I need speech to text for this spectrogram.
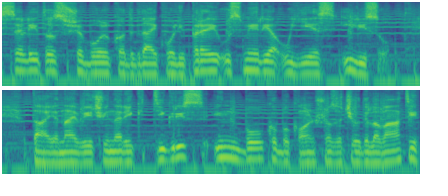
se letos še bolj kot kdajkoli prej usmerja v jez Ilisu. Ta je največji na reki Tigris in bo, ko bo končno začel delovati,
